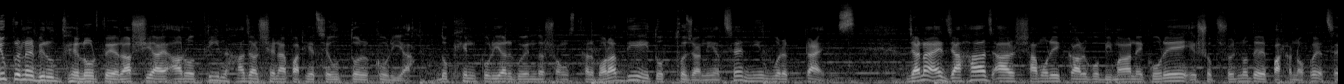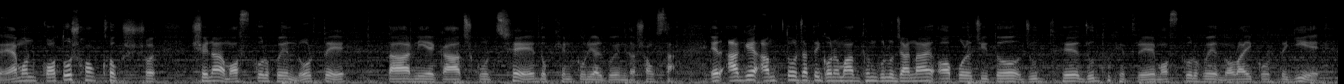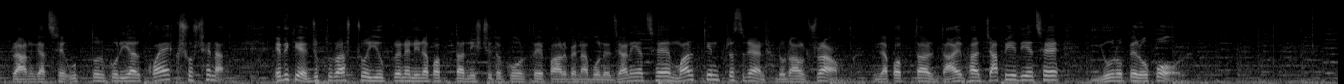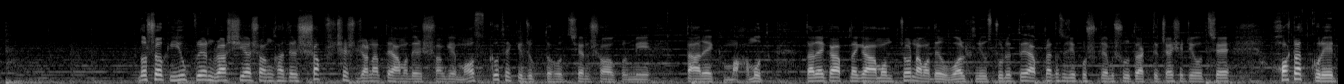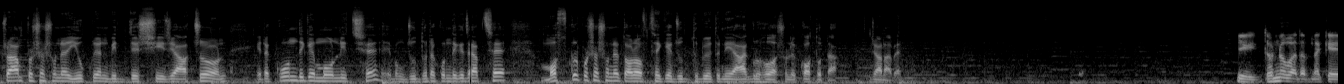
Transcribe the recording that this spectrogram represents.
ইউক্রেনের বিরুদ্ধে লড়তে রাশিয়ায় আরও তিন হাজার সেনা পাঠিয়েছে উত্তর কোরিয়া। দক্ষিণ কোরিয়ার গোয়েন্দা সংস্থার বরাত দিয়ে এই তথ্য জানিয়েছে নিউ ইয়র্ক টাইমস। জানায়, জাহাজ আর সামরিক কার্গো বিমানে করে এসব সৈন্যদের পাঠানো হয়েছে। এমন কত সংখ্যক সেনা মস্কোর হয়ে লড়তে তা নিয়ে কাজ করছে দক্ষিণ কোরিয়ার গোয়েন্দা সংস্থা। এর আগে আন্তর্জাতিক গণমাধ্যমগুলো জানায়, অপরিচিত যুদ্ধে যুদ্ধক্ষেত্রে মস্কোর হয়ে লড়াই করতে গিয়ে প্রাণ গেছে উত্তর কোরিয়ার কয়েকশো সেনা। এদিকে যুক্তরাষ্ট্র ইউক্রেনের নিরাপত্তা নিশ্চিত করতে পারবে না বলে জানিয়েছে মার্কিন প্রেসিডেন্ট ডোনাল্ড ট্রাম্প। নিরাপত্তার দায়ভার চাপিয়ে দিয়েছে ইউরোপের ওপর। দর্শক, ইউক্রেন রাশিয়া সংঘাতের সবশেষ জানাতে আমাদের সঙ্গে মস্কো থেকে যুক্ত হচ্ছেন সহকর্মী তারেক মাহমুদ। তারেক, আপনাকে আমন্ত্রণ আমাদের ওয়ার্ল্ড নিউজ টুডেতে। আপনার কাছে যে প্রশ্নটি আমি শুরুতে রাখতে চাই সেটি হচ্ছে, হঠাৎ করে ট্রাম্প প্রশাসনের ইউক্রেন বিদ্বেষী যে আচরণ, এটা কোন দিকে মোড় নিচ্ছে এবং যুদ্ধটা কোন দিকে যাচ্ছে? মস্কো প্রশাসনের তরফ থেকে যুদ্ধবিরতি নিয়ে আগ্রহ আসলে কতটা? জানাবেন। জি, ধন্যবাদ আপনাকে।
